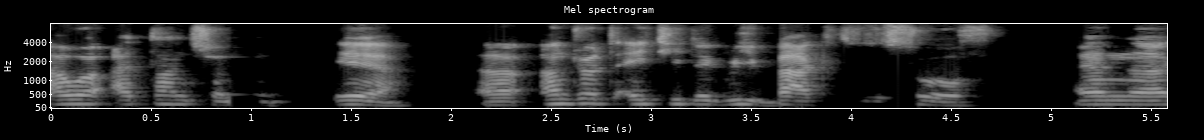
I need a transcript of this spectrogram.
our attention here uh, 180 degree back to the source and uh,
